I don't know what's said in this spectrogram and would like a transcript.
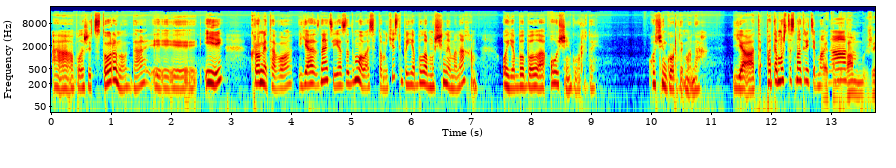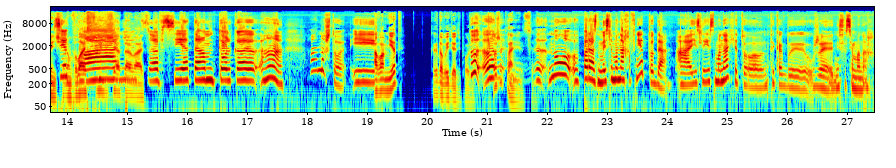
а, положить в сторону, да, и, и, кроме того, я, знаете, я задумывалась о том, если бы я была мужчиной-монахом, ой, я бы была очень гордой, очень гордый монах. Я, потому что, смотрите, Поэтому монах, вам, женщинам, все власть нельзя давать. все там только... А, а, ну что, и... А вам нет? Когда вы идете по Ну, улице? э, Тоже кланяются? э, Ну, по-разному. Если монахов нет, то да. А если есть монахи, то ты как бы уже не совсем монах.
